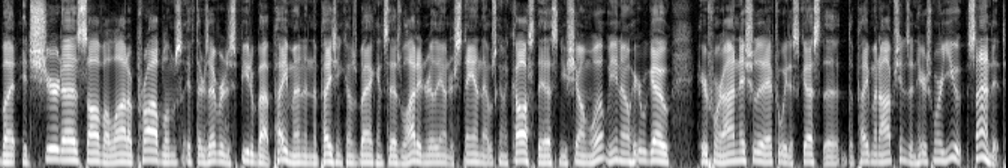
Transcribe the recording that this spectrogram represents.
but it sure does solve a lot of problems if there's ever a dispute about payment and the patient comes back and says, "Well, I didn't really understand that was going to cost this," and you show them, "Well, you know, here we go. Here's where I initialed it after we discussed the the payment options, and here's where you signed it."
